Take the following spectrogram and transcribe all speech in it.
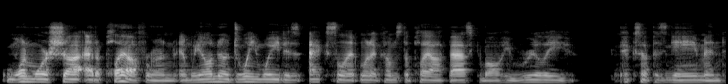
one more shot at a playoff run. And we all know Dwyane Wade is excellent when it comes to playoff basketball. He really picks up his game and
